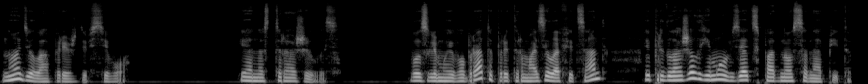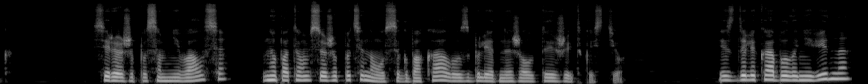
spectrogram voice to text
но дела прежде всего. Я насторожилась. Возле моего брата притормозил официант и предложил ему взять с подноса напиток. Сережа посомневался, но потом все же потянулся к бокалу с бледной желтой жидкостью. Издалека было не видно,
